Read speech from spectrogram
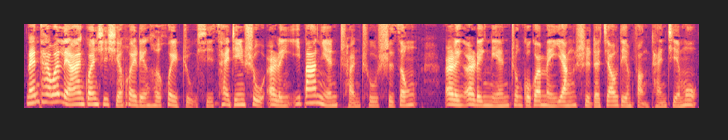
南台湾两岸关系协会联合会主席蔡金树，二零一八年传出失踪。二零二零年，中国官媒央视的焦点访谈节目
